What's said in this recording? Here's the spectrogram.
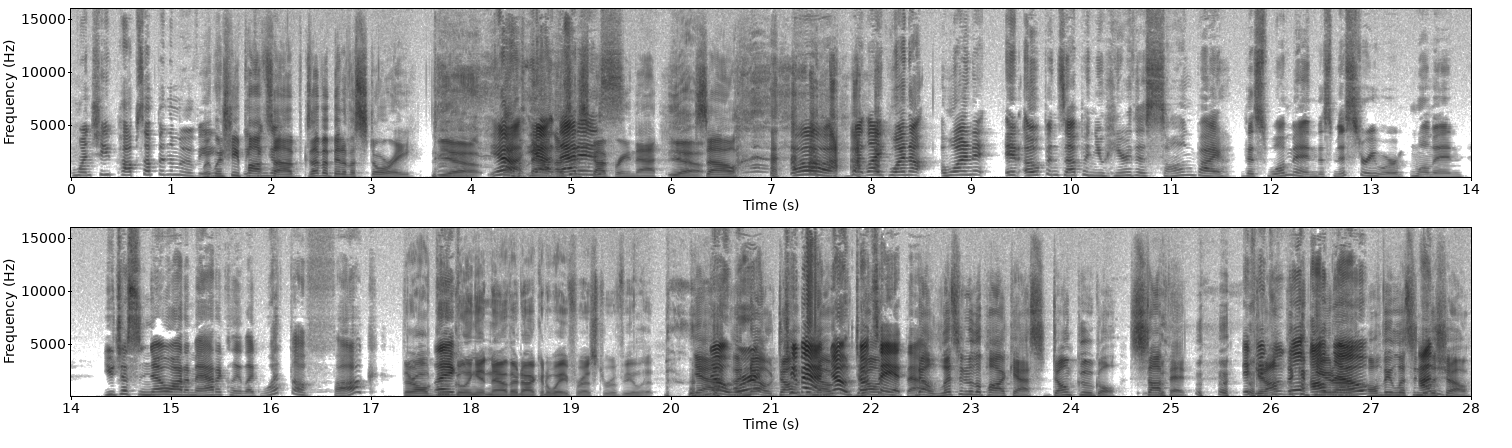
to when she pops up in the movie. When, when she pops go- up, because I have a bit of a story. Yeah, Yeah, about yeah, us that is. discovering that. yeah. So, oh, but like when uh, when it, it opens up and you hear this song by this woman, this mystery wor- woman, you just know automatically like what the fuck? They're all Like- googling it now. They're not going to wait for us to reveal it. yeah. No, uh, we're- no, don't, too bad. No, No, don't say it, though. No, listen to the podcast. Don't Google. Stop it. If Get you off Google, the computer. I'll know. Only listen to I'm- the show.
